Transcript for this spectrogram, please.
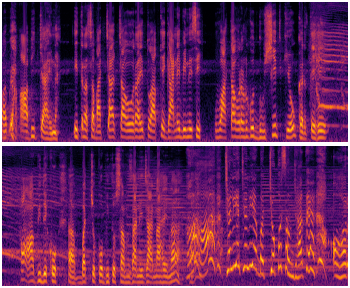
अबे अभी क्या है ना इतना सब अच्छा अच्छा हो रहा है तो आपके गाने भी नहीं सी वातावरण को दूषित क्यों करते हैं? आप भी देखो बच्चों को भी तो समझाने जाना है ना। हाँ हाँ चलिए चलिए बच्चों को समझाते हैं। और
